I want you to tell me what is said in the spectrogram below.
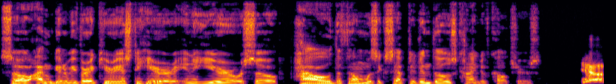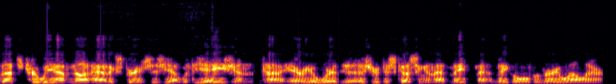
So I'm going to be very curious to hear in a year or so how the film was accepted in those kind of cultures. Yeah, that's true. We have not had experiences yet with the Asian kind of area where, as you're discussing, and that may may go over very well there.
